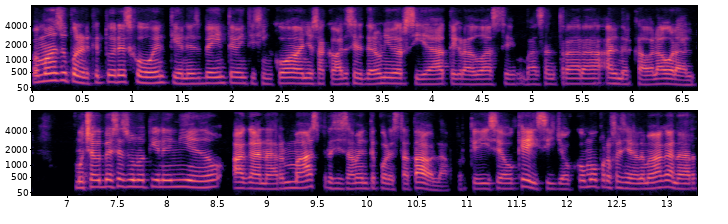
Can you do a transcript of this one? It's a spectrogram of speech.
Vamos a suponer que tú eres joven, tienes 20, 25 años, acabas de salir de la universidad, te graduaste, vas a entrar al mercado laboral. Muchas veces uno tiene miedo a ganar más precisamente por esta tabla, porque dice, ok, si yo como profesional me voy a ganar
